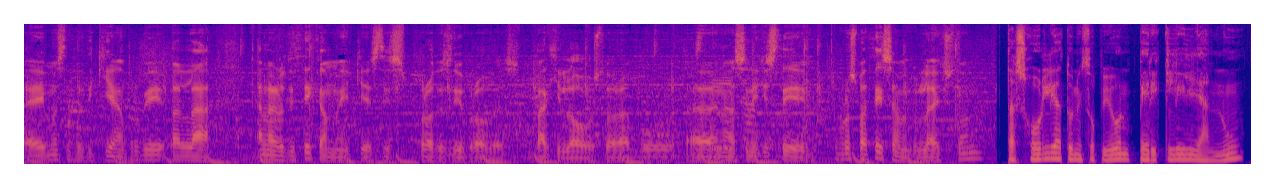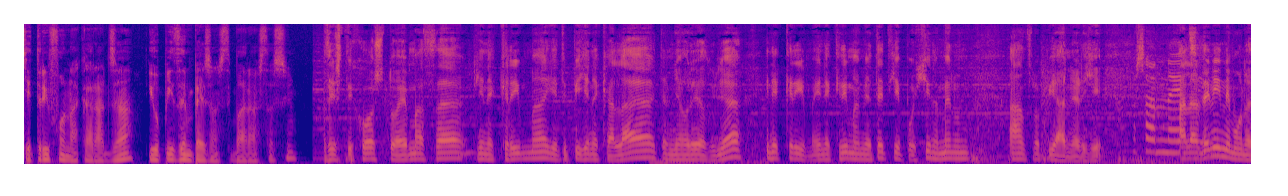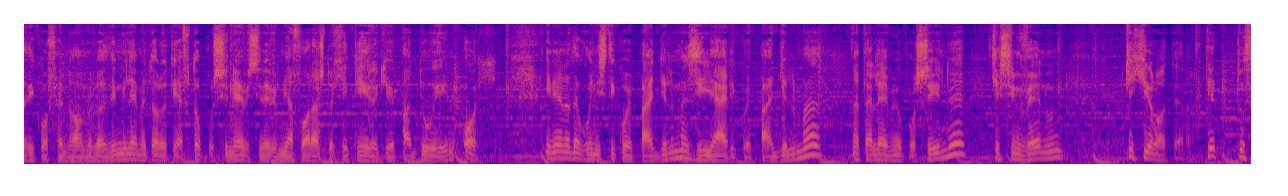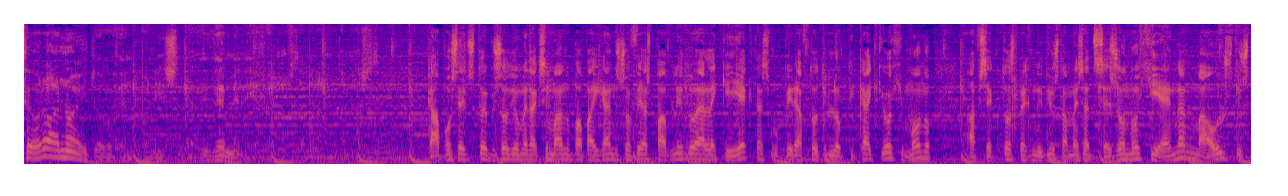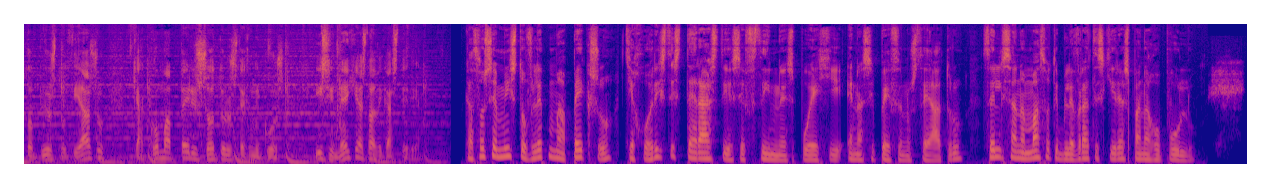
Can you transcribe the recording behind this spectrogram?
ε, είμαστε θετικοί άνθρωποι, αλλά αναρωτηθήκαμε και στις πρώτες δύο πρόβες. Υπάρχει λόγος τώρα που ε, να συνεχιστεί. Το προσπαθήσαμε τουλάχιστον. Τα σχόλια των ηθοποιών Περικλή Λιανού και Τρίφωνα Καρατζά, οι οποίοι δεν παίζαν στην παράσταση. Δυστυχώς το έμαθα και είναι κρίμα γιατί πήγαινε καλά, ήταν μια ωραία δουλειά. Είναι κρίμα. Είναι κρίμα μια τέτοια εποχή να μένουν άνθρωποι άνεργοι. Σαν έτσι... Αλλά δεν είναι μοναδικό φαινόμενο. Δηλαδή, μην λέμε τώρα ότι αυτό που συνέβη, συνέβη μια φορά στο χιτήριο και παντού είναι. Όχι. Είναι ένα ανταγωνιστικό επάγγελμα, ζηλιάρικο επάγγελμα, να τα λέμε όπως είναι και συμβαίνουν και χειρότερα. Και το θεωρώ ανόητο εγώ δεν πονήσει, δηλαδή δεν με ενδιαφέρουν αυτά τα πράγματα. Κάπως έτσι το επεισόδιο μεταξύ Μάνου Παπαγιάννη Σοφίας Παυλίδου, αλλά και η έκταση που πήρε αυτό τηλεοπτικά και όχι μόνο, άφησε εκτός παιχνιδιού στα μέσα της σεζόν όχι έναν, μα όλους τους ηθοποιού του Θιάσου και ακόμα περισσότερους τεχνικούς. Η συνέχεια στα δικαστήρια. Καθώς εμείς το βλέπουμε απ' έξω και χωρίς τις τεράστιες ευθύνες που έχει ένας υπεύθυνος θεάτρου, θέλησα να μάθω την πλευρά της κυρίας Παναγοπούλου.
